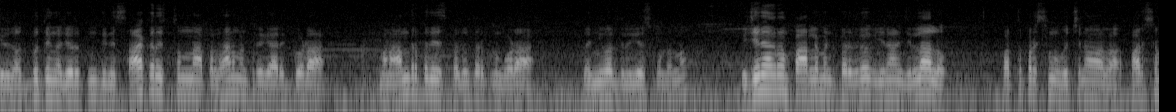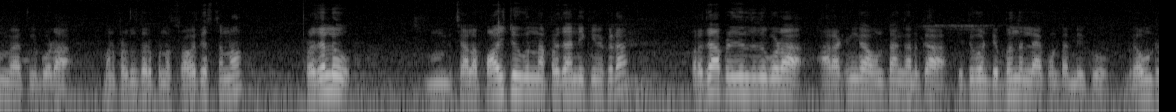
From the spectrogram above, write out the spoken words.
ఈరోజు అద్భుతంగా జరుగుతుంది. దీన్ని సహకరిస్తున్న ప్రధానమంత్రి గారికి కూడా మన ఆంధ్రప్రదేశ్ ప్రజల తరపున కూడా ధన్యవాదాలు తెలియజేసుకుంటున్నాం. విజయనగరం పార్లమెంట్ పరిధిలో విజయనగరం జిల్లాలో కొత్త పరిశ్రమలు వచ్చిన వాళ్ళ పారిశ్రామికవేత్తలు కూడా మన ప్రజల తరపున స్వాగతిస్తున్నాం. ప్రజలు చాలా పాజిటివ్గా ఉన్న ప్రజానీకం ఇక్కడ. ప్రజాప్రతినిధులు కూడా ఆ రకంగా ఉంటాం కనుక ఎటువంటి ఇబ్బందులు లేకుండా మీకు గ్రౌండ్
